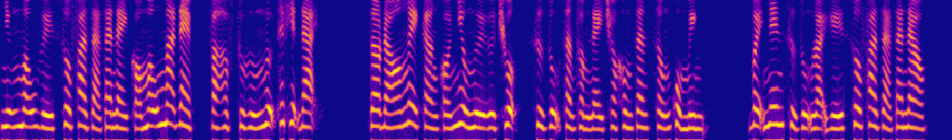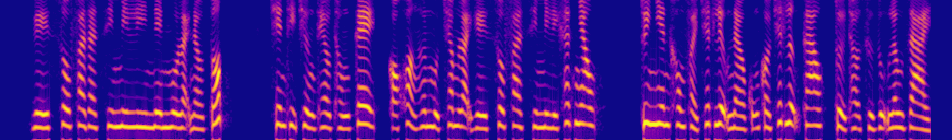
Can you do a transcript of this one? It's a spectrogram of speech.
những mẫu ghế sofa giả da này có mẫu mã đẹp và hợp xu hướng nội thất hiện đại. Do đó ngày càng có nhiều người ưa chuộng sử dụng sản phẩm này cho không gian sống của mình. Vậy nên sử dụng loại ghế sofa giả da nào? Ghế sofa da simili nên mua loại nào tốt? Trên thị trường theo thống kê, có khoảng hơn 100 loại ghế sofa simili khác nhau. Tuy nhiên không phải chất liệu nào cũng có chất lượng cao, tuổi thọ sử dụng lâu dài.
